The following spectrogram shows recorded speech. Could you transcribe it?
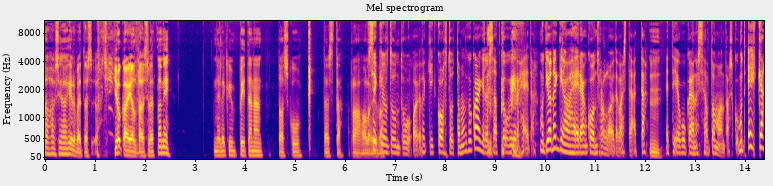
olisi ihan hirveetä, jos joka ilta silleen, että no niin, 40 tänään taskuun tästä rahaa ole Se hyvä. kyllä tuntuu jotenkin kohtuuttomalta, kun kaikille sattuu virheitä. Mutta jotenkinhan heidän kontrolloitava sitä, että, Mm. että joku käännä sieltä omaan taskuun. Mutta ehkä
